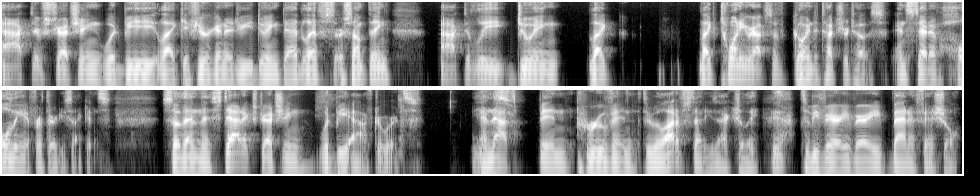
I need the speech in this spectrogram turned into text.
active stretching would be like if you're going to be doing deadlifts or something, actively doing like like 20 reps of going to touch your toes instead of holding it for 30 seconds. So then the static stretching would be afterwards. And that's been proven through a lot of studies actually Yeah. to be very very beneficial.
